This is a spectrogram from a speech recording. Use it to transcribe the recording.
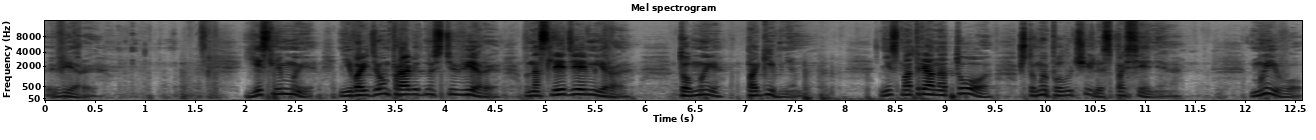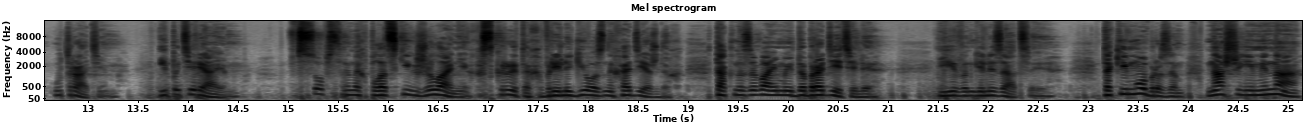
веры». Если мы не войдем праведностью веры в наследие мира – то мы погибнем, несмотря на то, что мы получили спасение. Мы его утратим и потеряем в собственных плотских желаниях, скрытых в религиозных одеждах, так называемые добродетели и евангелизации. Таким образом, наши имена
